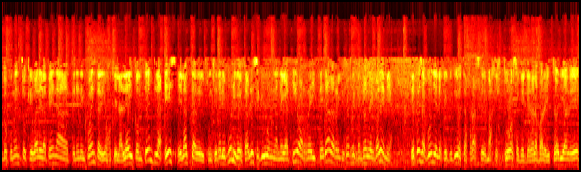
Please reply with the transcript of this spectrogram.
documento que vale la pena tener en cuenta, digamos que la ley contempla, es el acta del funcionario público que establece que hubo una negativa reiterada a realizarse el control de alcoholemia. Después acuña el Ejecutivo esta frase majestuosa que quedará para la historia de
